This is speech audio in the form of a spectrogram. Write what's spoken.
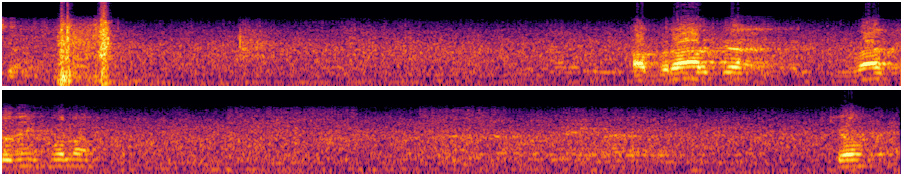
اچھا۔ ابرار کا بات تو نہیں کھولا؟ کیوں؟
